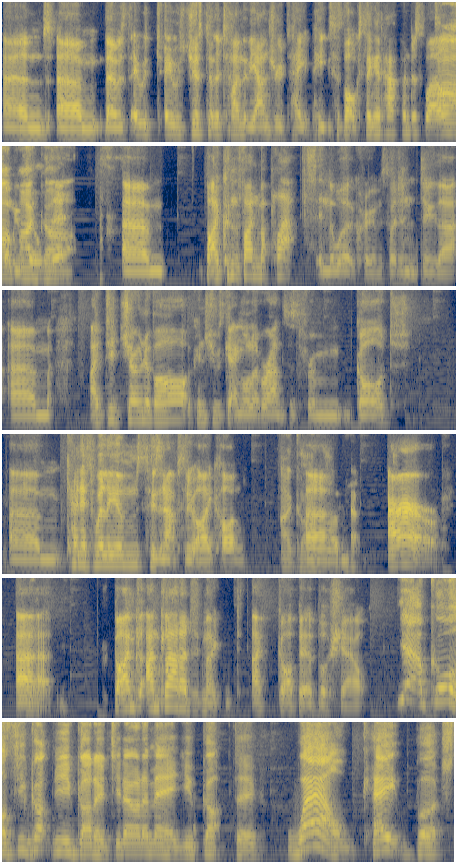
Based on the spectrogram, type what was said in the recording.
And um, there was it was it was just at the time that the Andrew Tate pizza box thing had happened as well. oh my god! Um, but I couldn't find my plats in the workroom, so I didn't do that. Um, I did Joan of Arc, and she was getting all of her answers from God. Um, Kenneth Williams, who's an absolute icon. I can't. Um, Arr. Uh, but I'm I'm glad I did make I got a bit of bush out. yeah, of course you got you've got to. Do you know what I mean? You've got to. Well, Kate Butch,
